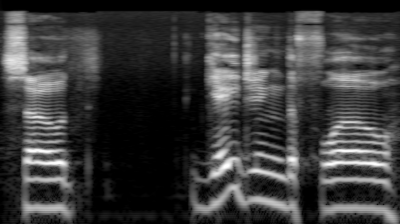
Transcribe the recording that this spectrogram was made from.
So gauging the flow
